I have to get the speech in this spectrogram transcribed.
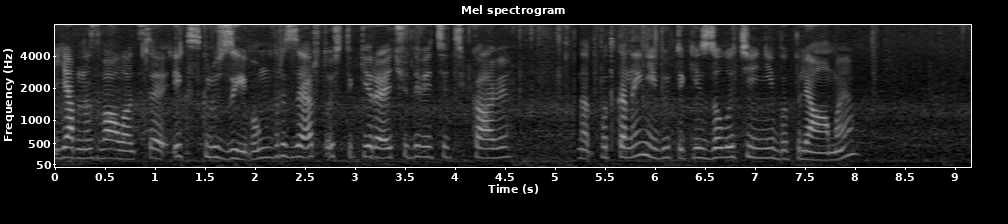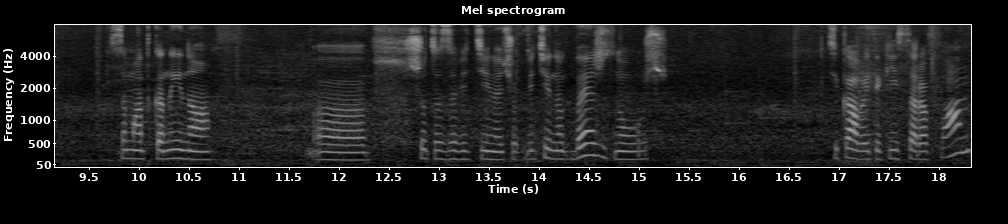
Я б назвала це ексклюзивом в резерв. Ось такі речі, дивіться, цікаві. По тканині йдуть такі золоті ніби плями. Сама тканина, е, що це за відтіночок? Відтінок беж, знову ж. Цікавий такий сарафан.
